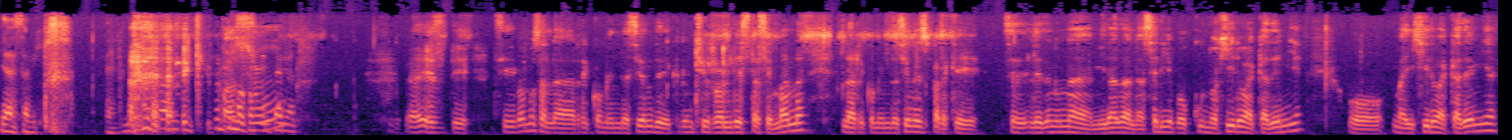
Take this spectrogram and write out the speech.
ya sabía. Marquito, ¿Qué pasó? comentario. Este, sí, vamos a la recomendación de Crunchyroll de esta semana. La recomendación es para que se le den una mirada a la serie Boku no Hero Academia o My Hero Academia.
